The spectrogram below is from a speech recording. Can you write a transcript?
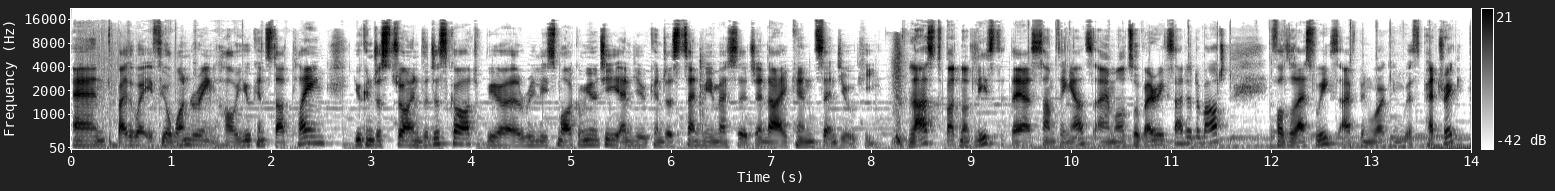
And by the way, if you're wondering how you can start playing, you can just join the Discord. We are a really small community and you can just send me a message and I can send you a key. Last but not least, there's something else I'm also very excited about. For the last weeks, I've been working with Patrick.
